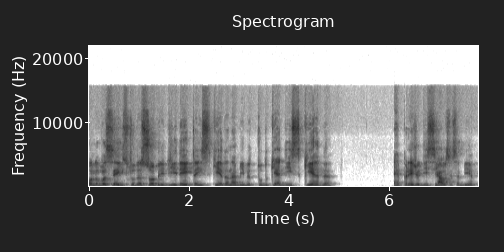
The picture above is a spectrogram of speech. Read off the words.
Quando você estuda sobre direita e esquerda na Bíblia, tudo que é de esquerda é prejudicial, você sabia?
